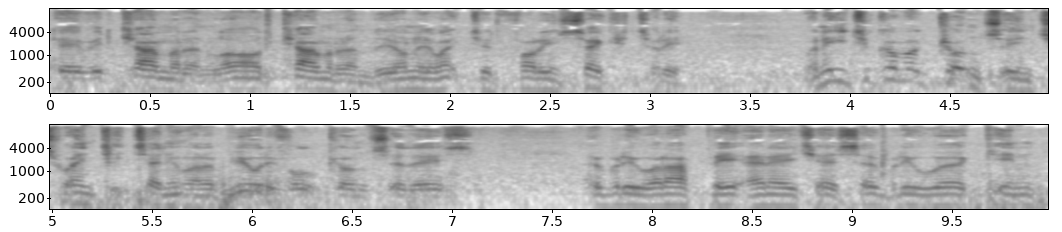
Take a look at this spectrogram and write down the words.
David Cameron, Lord Cameron, the unelected Foreign Secretary. When he took over the country in 2010, it was a beautiful country this. Everybody were happy, NHS, everybody working.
